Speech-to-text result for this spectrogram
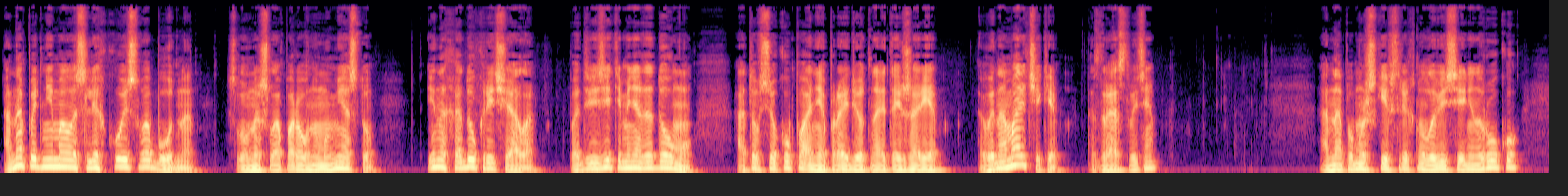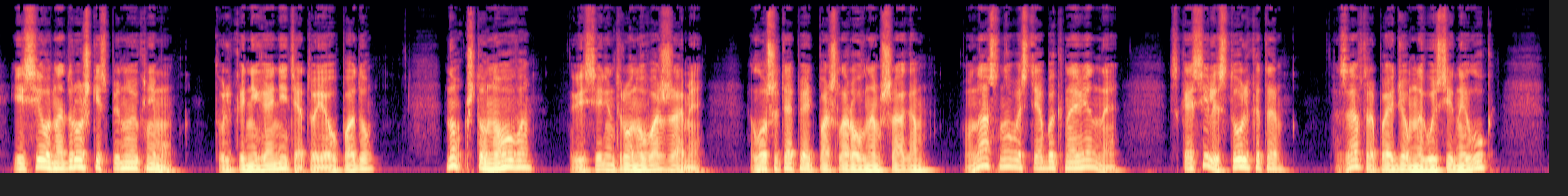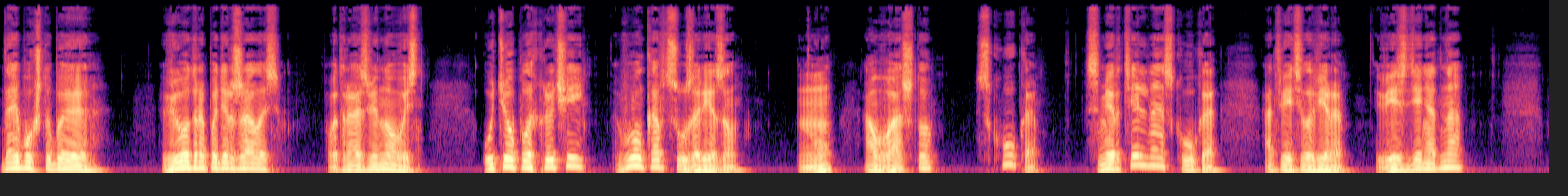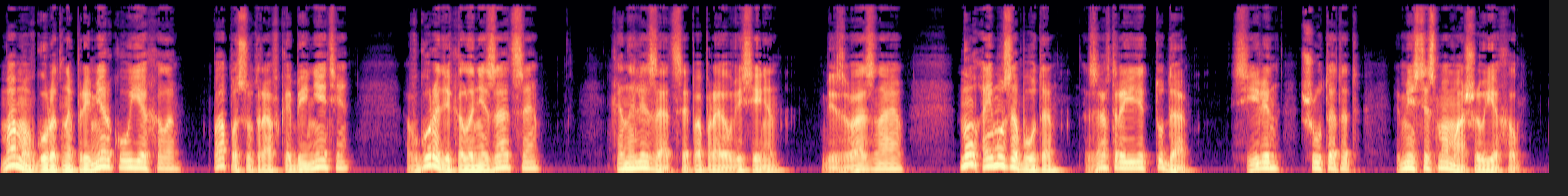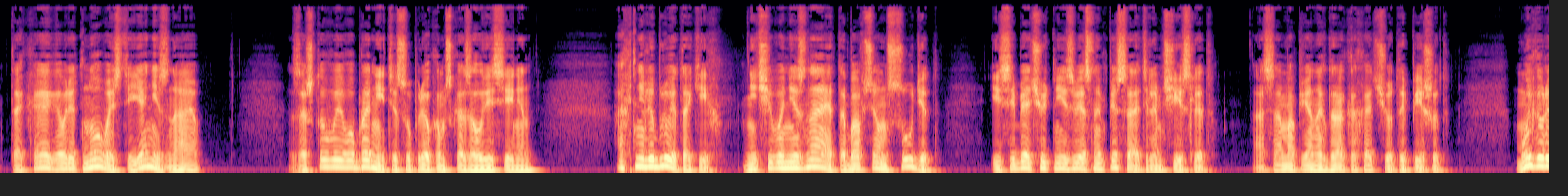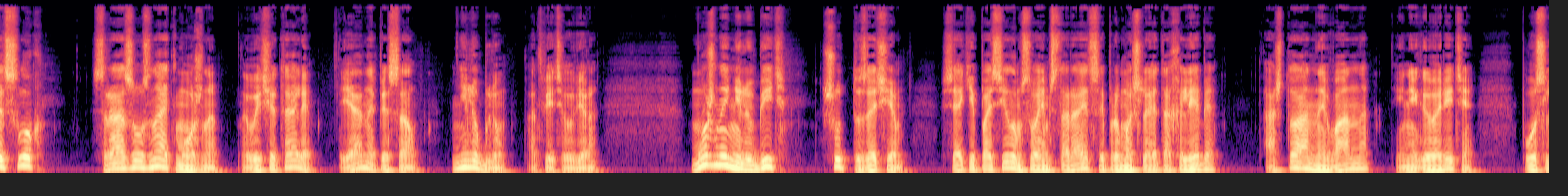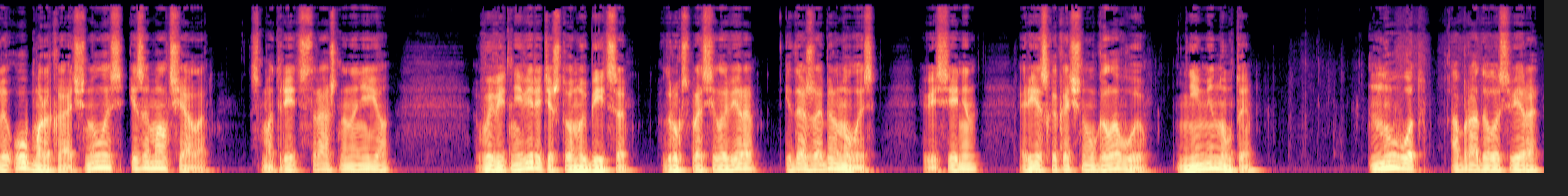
Она поднималась легко и свободно, словно шла по ровному месту, и на ходу кричала Подвезите меня до дому, а то все купание пройдет на этой жаре. Вы на мальчике? Здравствуйте». Она по-мужски встряхнула Весенину руку и села на дрожке спиной к нему. «Только не гоните, а то я упаду». «Ну, что нового?» Весенин тронул вожжами. Лошадь опять пошла ровным шагом. «У нас новости обыкновенные. Скосили столько-то. Завтра пойдем на гусиный луг. Дай бог, чтобы ведра подержалось. Вот разве новость? У теплых ключей волк овцу зарезал. Ну, а у вас что? Скука. Смертельная скука, — ответила Вера. Весь день одна. Мама в город на примерку уехала, папа с утра в кабинете. В городе колонизация. Канализация, — поправил Весенин. Без вас знаю. Ну, а ему забота. Завтра едет туда. Силен, шут этот, вместе с мамашей уехал. Такая, говорит, новость, и я не знаю. «За что вы его броните?» — с упреком сказал Весенин. «Ах, не люблю я таких. Ничего не знает, обо всем судит и себя чуть неизвестным писателем числит, а сам о пьяных драках отчеты пишет. Мой, говорит, слуг, сразу узнать можно. Вы читали? Я написал. Не люблю», — ответила Вера. «Можно и не любить. Шут-то зачем? Всякий по силам своим старается и промышляет о хлебе. А что Анна Ивановна? И не говорите». После обморока очнулась и замолчала. Смотреть страшно на нее. «Вы ведь не верите, что он убийца?» — вдруг спросила Вера и даже обернулась. Весенин резко качнул головою. «Ни минуты». «Ну вот», — обрадовалась Вера.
